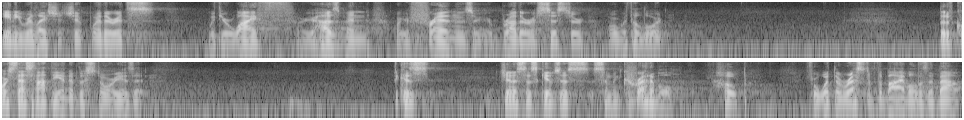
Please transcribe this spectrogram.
any relationship, whether it's with your wife or your husband or your friends or your brother or sister or with the Lord. But of course, that's not the end of the story, is it? Because Genesis gives us some incredible hope for what the rest of the Bible is about.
